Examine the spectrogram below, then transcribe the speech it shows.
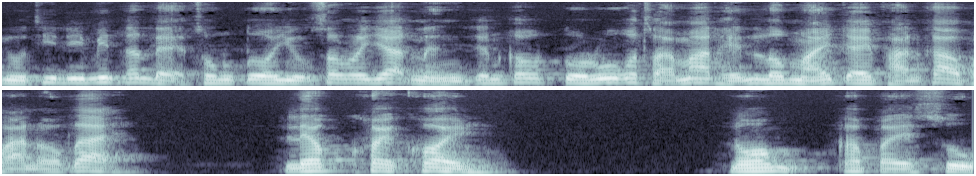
อยู่ที่นิมิตนั่นแหละทรงตัวอยู่สักระยะหนึ่ง จนเขาตัวรู้ก็สามารถเห็นลมหายใจผ่านเข้าผ่านออกได้ แล้วค่อยๆโน้มเข้าไปสู่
